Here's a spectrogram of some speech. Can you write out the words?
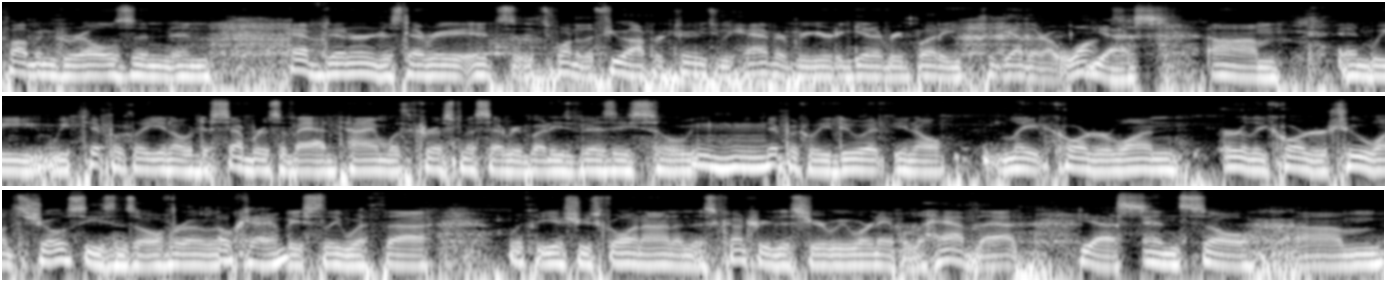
pub and grills and, and have dinner. And Just every it's it's one of the few opportunities we have every year to get everybody together at once. Yes. Um, and we we typically you know December is a bad time with Christmas. Everybody's busy, so we Mm-hmm. typically do it you know late quarter one, early quarter two once show season's over. And Okay. Obviously with uh, with the issues going on in this country this year, we weren't able to have that. Yes. And so um,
